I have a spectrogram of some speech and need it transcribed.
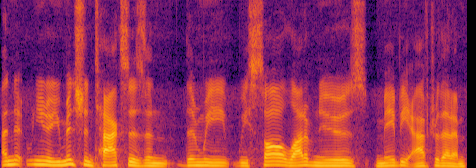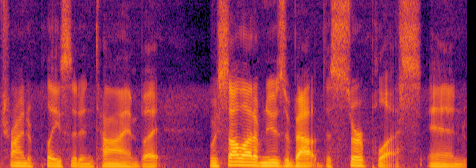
kn- you know you mentioned taxes and then we we saw a lot of news maybe after that I'm trying to place it in time but we saw a lot of news about the surplus and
